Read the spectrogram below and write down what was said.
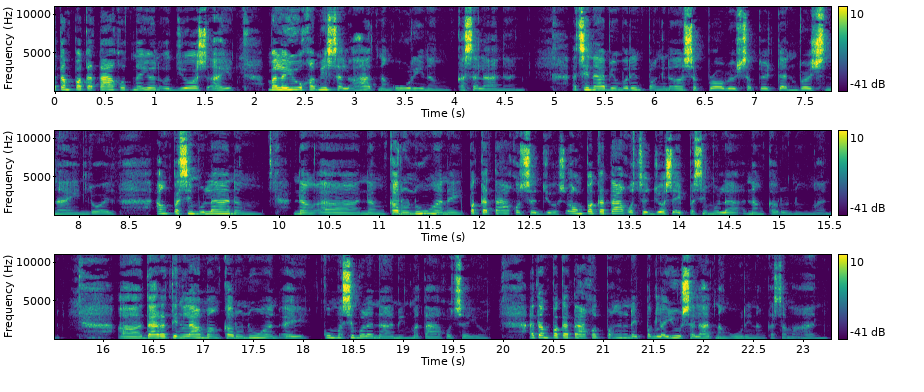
At ang pagkatakot na yon, O Diyos, ay malayo kami sa lahat ng uri ng kasalanan. At sinabi mo rin, Panginoon, sa Proverbs chapter 10, verse 9, Lord, ang pasimula ng, ng, ah, ng karunungan ay pagkatakot sa Diyos. O ang pagkatakot sa Diyos ay pasimula ng karunungan. Ah, darating lamang karunungan ay kung masimula naming matakot sa iyo. At ang pagkatakot, Panginoon, ay paglayo sa lahat ng uri ng kasamaan.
